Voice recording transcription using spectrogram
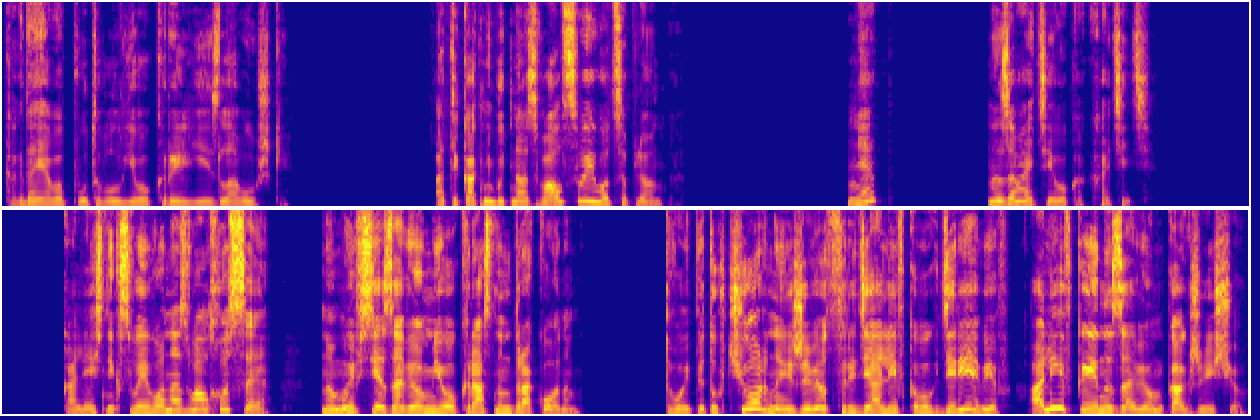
когда я выпутывал его крылья из ловушки. А ты как-нибудь назвал своего цыпленка? Нет? Называйте его как хотите. Колесник своего назвал Хосе, но мы все зовем его Красным Драконом. Твой петух черный живет среди оливковых деревьев. Оливкой и назовем, как же еще?»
